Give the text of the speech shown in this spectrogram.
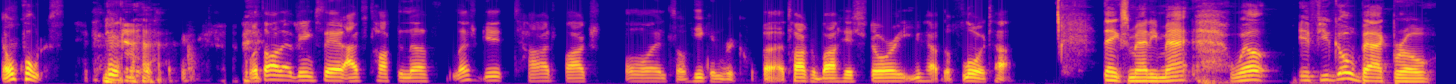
Don't quote us. With all that being said, I've talked enough. Let's get Todd Fox on so he can rec- uh, talk about his story. You have the floor, Todd. Thanks, Maddie. Matt. Well, if you go back, bro,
